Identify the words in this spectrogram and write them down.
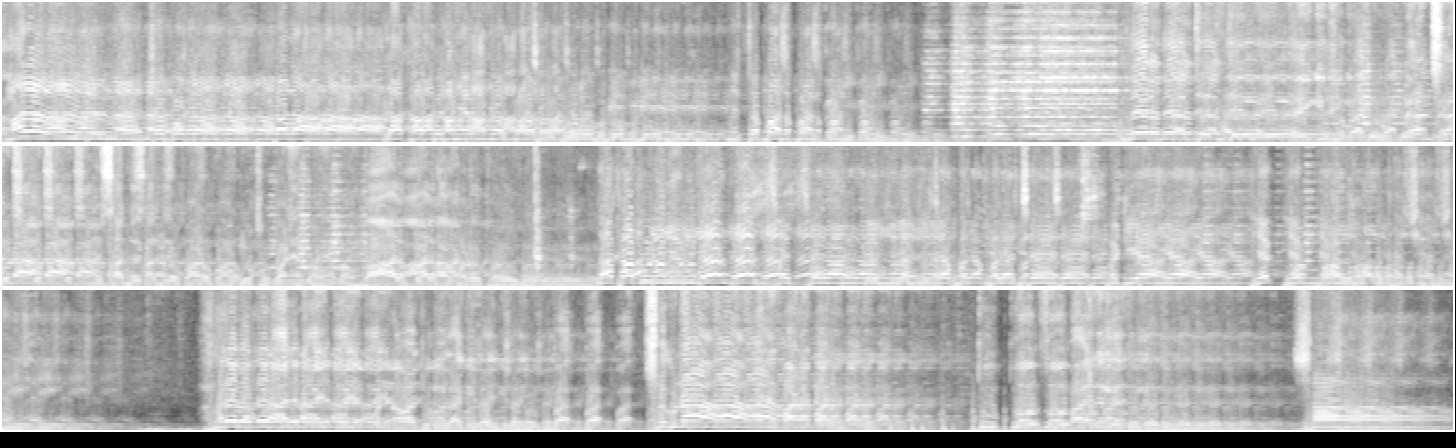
મારા રામદેવના ચપોટા તારા લાખા આગળ પાછળ ઘોડો ને તપાસ કરી છે છે પટિયા. એક પણ બાળ ફસ્યા છે હરે રત્ન આજે કાંઈ તો પણ નવા જૂની લાગી રહી છે બા- બા- બા- સગુણા અને બાણાને તું બહુ સંભાળીને લેતો જજો સા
